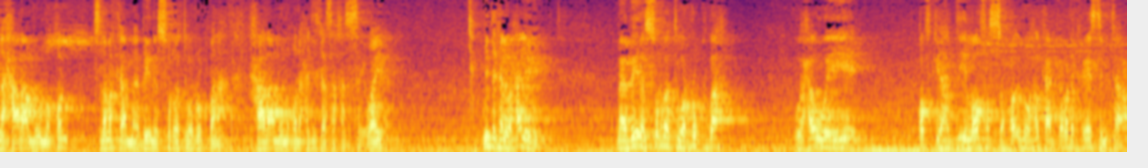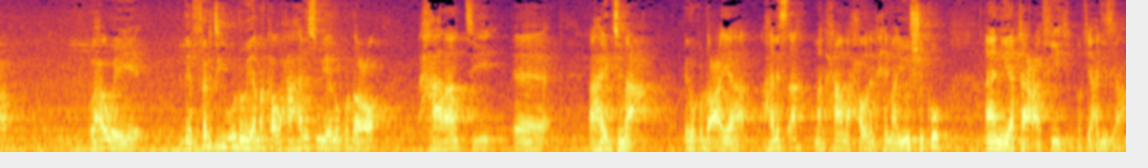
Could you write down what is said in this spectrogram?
na xaaraan buu noqon isla markaa maa bayna surati warukbana xaaraan buu noqon xadidkaasa khasisaya waaya midda kale waxaa la yidhi maa bayna asurati wاrukba waxa weeye qofkii haddii loo fasaxo inuu halkaa gabadha kaga istimtaaco. Waxa weeye dee farjigii buu udhowyaa marka waxaa halis u yahay inuu ku dhaco xaaraantii ahayd jimaaca inuu ku dhaco ayaa halis ah man xaama xawla اlxima yuushiku an yaqaca fiih waa kii xadiidka ah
